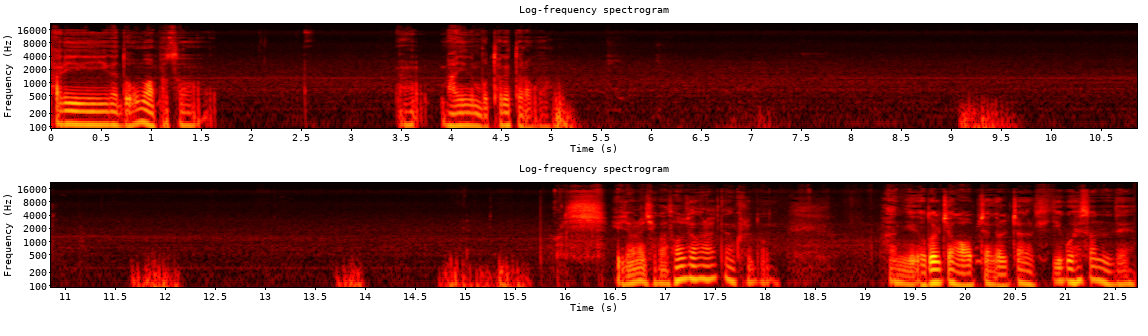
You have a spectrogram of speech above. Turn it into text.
다리가 너무 아파서 어, 많이는 못 하겠더라고요. 예전에 제가 선수생활 할 때는 그래도 한 8장, 9장, 10장을 끼고 했었는데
